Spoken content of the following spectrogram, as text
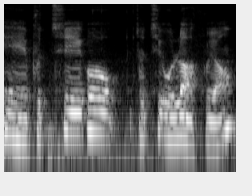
예, 붙이고 젖히고 올라왔고요.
